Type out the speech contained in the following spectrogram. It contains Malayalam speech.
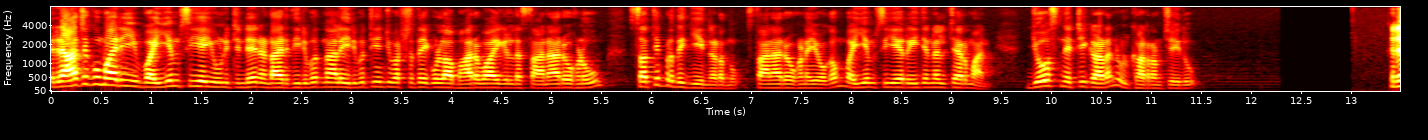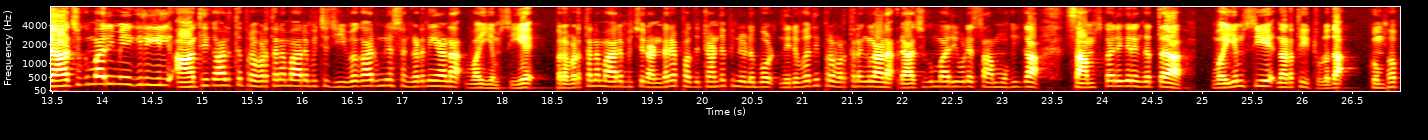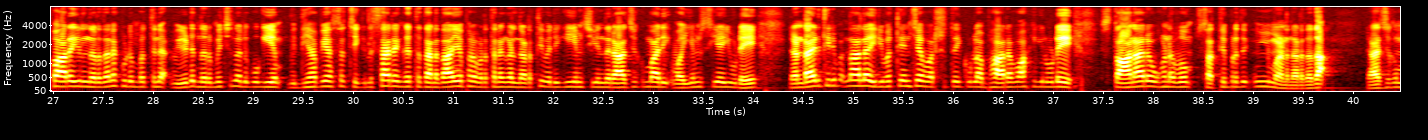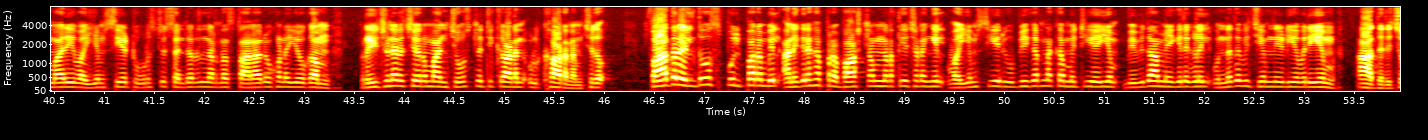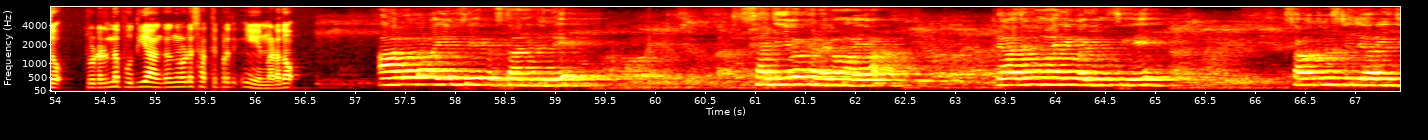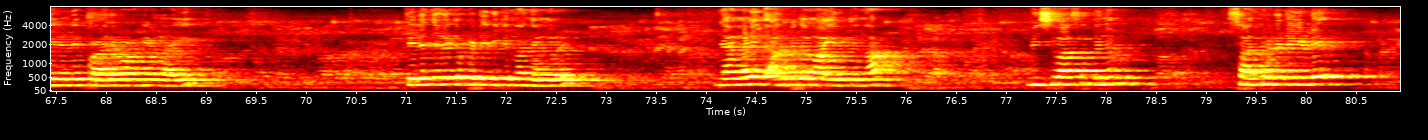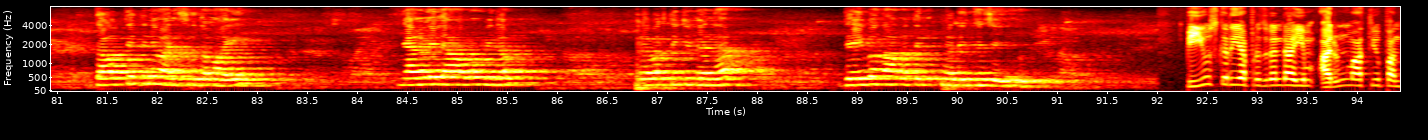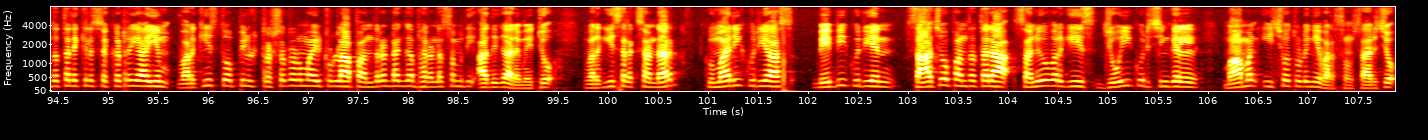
രാജകുമാരി വൈ എം സി എ യൂണിറ്റിന്റെ രണ്ടായിരത്തി ഇരുപത്തിനാല് ഇരുപത്തിയഞ്ച് വർഷത്തേക്കുള്ള ഭാരവാഹികളുടെ സ്ഥാനാരോഹണവും സത്യപ്രതിജ്ഞയും നടന്നു. സ്ഥാനാരോഹണ യോഗം Y M C A regional chairman Jose Nettikkadan ഉദ്ഘാടനം ചെയ്തു. രാജകുമാരി മേഖലയിൽ ആദ്യകാലത്ത് പ്രവർത്തനം ആരംഭിച്ച ജീവകാരുണ്യ സംഘടനയാണ് വൈ എം സി എ. പ്രവർത്തനം ആരംഭിച്ച് രണ്ടര പതിറ്റാണ്ട് പിന്നിടുമ്പോൾ നിരവധി പ്രവർത്തനങ്ങളാണ് രാജകുമാരിയുടെ സാമൂഹിക സാംസ്കാരിക രംഗത്ത് വൈ എം സി എ നടത്തിയിട്ടുള്ളത്. കുംഭപ്പാറയിൽ നിർധന കുടുംബത്തിന് വീട് നിർമ്മിച്ചു നൽകുകയും വിദ്യാഭ്യാസ ചികിത്സാ രംഗത്ത് തനതായ പ്രവർത്തനങ്ങൾ നടത്തിവരികയും ചെയ്യുന്ന രാജകുമാരി വൈ എം സി ഐയുടെ രണ്ടായിരത്തി ഇരുപത്തിനാല് ഇരുപത്തിയഞ്ച് വർഷത്തേക്കുള്ള ഭാരവാഹികളുടെ സ്ഥാനാരോഹണവും സത്യപ്രതിജ്ഞയുമാണ് നടന്നത്. Rajakumari Y M C A tourist സെന്ററിൽ നടന്ന സ്ഥാനാരോഹണ യോഗം റീജിയണൽ ചെയർമാൻ ജോസ് നെറ്റിക്കാടൻ ഉദ്ഘാടനം ചെയ്തു. ഫാദർ എൽദോസ് പുൽപ്പറമ്പിൽ അനുഗ്രഹ പ്രഭാഷണം നടത്തിയ ചടങ്ങിൽ വൈ എം സി എ രൂപീകരണ കമ്മിറ്റിയെയും വിവിധ മേഖലകളിൽ ഉന്നത വിജയം നേടിയവരെയും ആദരിച്ചു. തുടർന്ന് പുതിയ അംഗങ്ങളുടെ സത്യപ്രതിജ്ഞയും നടന്നു. ആഗോള പ്രസ്ഥാനത്തിന്റെ സജീവ ഘടകമായ Rajakumari Y A south west India റീജിയന്റെ ഭാരവാഹികളായി തിരഞ്ഞെടുക്കപ്പെട്ടിരിക്കുന്ന ഞങ്ങൾ ഞങ്ങളിൽ അർപ്പിതമായിരിക്കുന്ന വിശ്വാസത്തിനും സംഘടനയുടെ ദൗത്യത്തിനും അനുസൃതമായി ഞങ്ങളിലാവും വിധം പ്രവർത്തിക്കുമെന്ന് ദൈവനാമത്തിൽ പ്രതിജ്ഞ ചെയ്യുന്നു. പിയൂസ് കറിയ പ്രസിഡന്റായും അരുൺ മാത്യു പന്തത്തലയ്ക്കൽ സെക്രട്ടറിയായും വർഗീസ് തോപ്പിൽ ട്രഷററുമായിട്ടുള്ള പന്ത്രണ്ടംഗ ഭരണസമിതി അധികാരമേറ്റു. വർഗീസ് അലക്സാണ്ടർ കുമാരി കുര്യാസ് ബേബി കുര്യൻ സാജോ പന്തത്തല സനു വർഗീസ് ജോയി കുരിശിങ്കൽ മാമൻ ഈശോ തുടങ്ങിയവർ സംസാരിച്ചു.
